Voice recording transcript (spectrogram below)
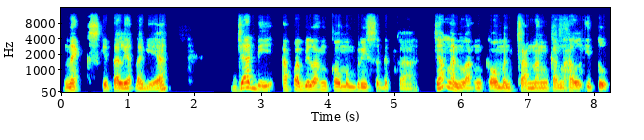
Next kita lihat lagi ya. Jadi apabila engkau memberi sedekah janganlah engkau mencanangkan hal itu.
